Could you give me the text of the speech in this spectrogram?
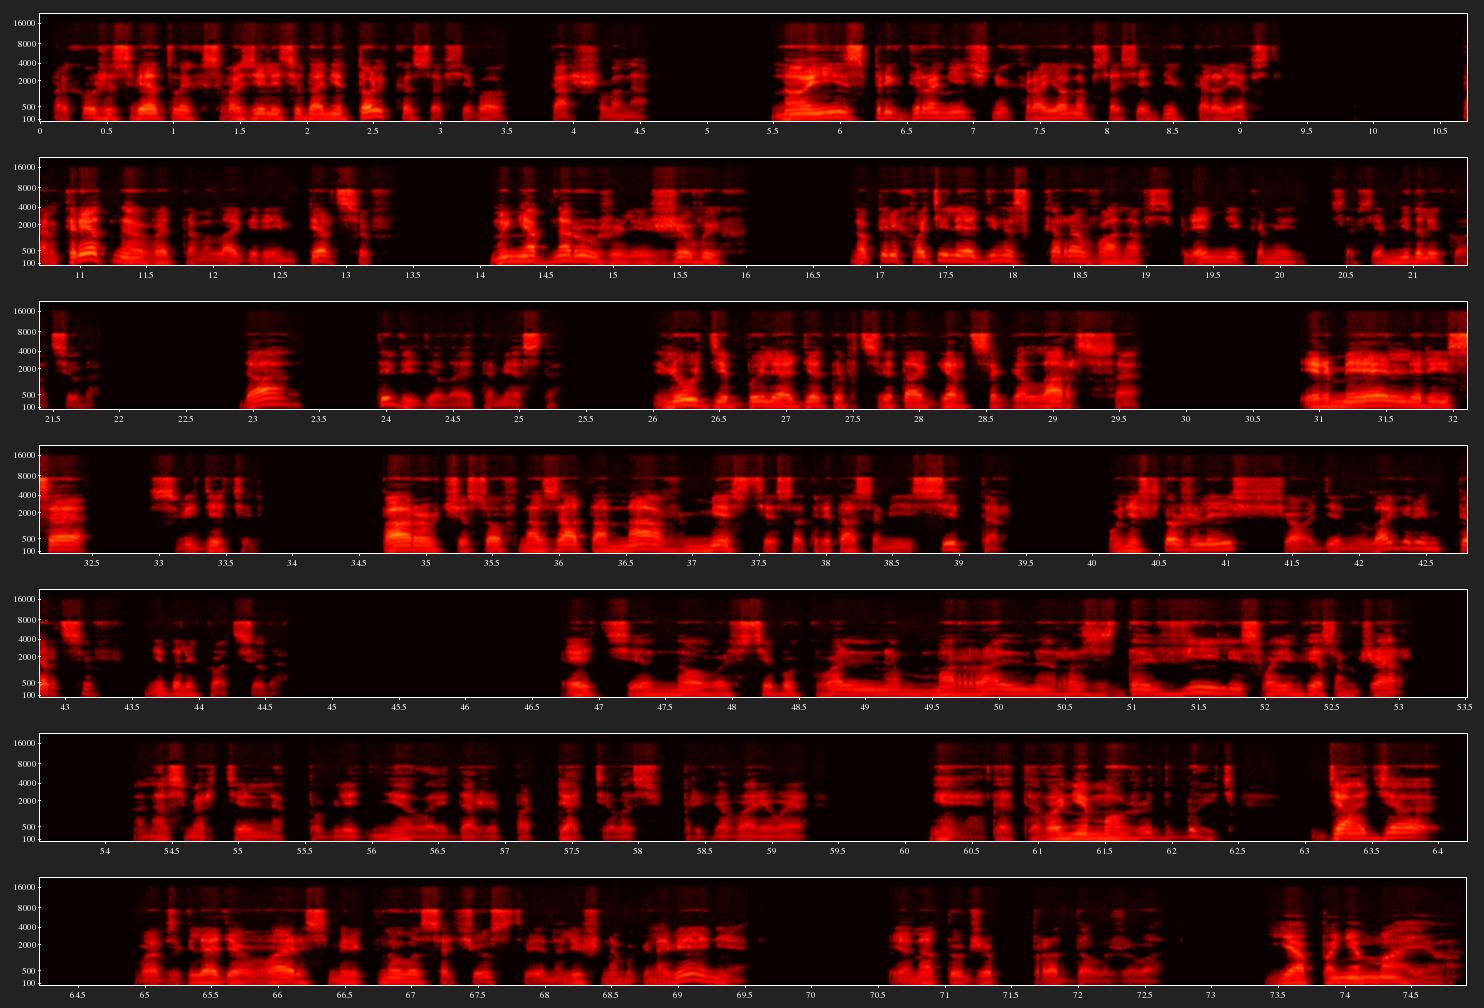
Похоже, светлых свозили сюда не только со всего Каршлана, но и из приграничных районов соседних королевств. Конкретно в этом лагере имперцев мы не обнаружили живых но перехватили один из караванов с пленниками совсем недалеко отсюда. Да, ты видела это место. Люди были одеты в цвета герцога Ларса. Ирмель Рисе – свидетель. Пару часов назад она вместе с Атритасами и Ситтер уничтожили еще один лагерь имперцев недалеко отсюда. Эти новости буквально морально раздавили своим весом Джер. Она смертельно побледнела и даже попятилась, приговаривая, «Нет, этого не может быть! Дядя...» Во взгляде Варь мелькнуло сочувствие, но лишь на мгновение, и она тут же продолжила. «Я понимаю,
